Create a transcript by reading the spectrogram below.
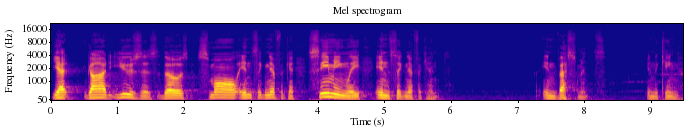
Yet God uses those small, insignificant, seemingly insignificant investments in the kingdom.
